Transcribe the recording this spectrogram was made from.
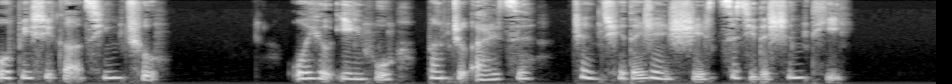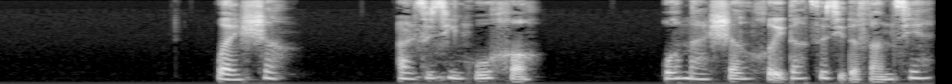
我必须搞清楚，我有义务帮助儿子正确的认识自己的身体。晚上。儿子进屋后，我马上回到自己的房间，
